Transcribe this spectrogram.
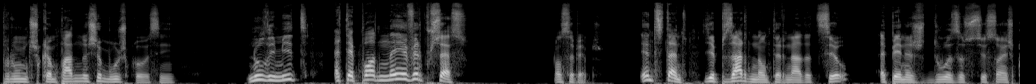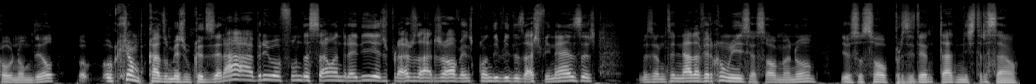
por um descampado na chamusca ou assim. No limite, até pode nem haver processo. Não sabemos. Entretanto, e apesar de não ter nada de seu, apenas duas associações com o nome dele, o que é um bocado o mesmo que dizer ah, abriu a Fundação André Dias para ajudar jovens com dívidas às finanças, mas eu não tenho nada a ver com isso, é só o meu nome e eu sou só o presidente da administração.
